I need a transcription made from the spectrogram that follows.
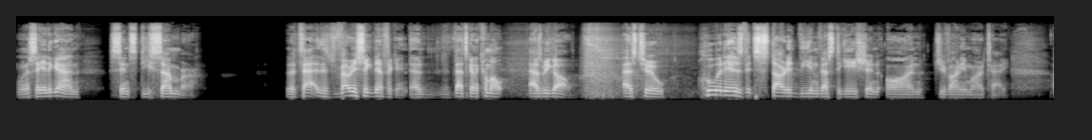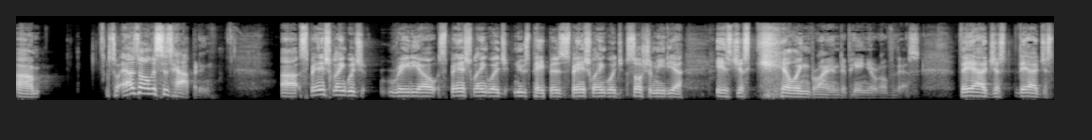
I'm going to say it again since December. That's, that, it's very significant, and that's going to come out as we go as to who it is that started the investigation on Giovanni Marte. Um, so, as all this is happening, uh, Spanish language radio, Spanish language newspapers, Spanish language social media is just killing Brian DePena over this. They are just they are just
